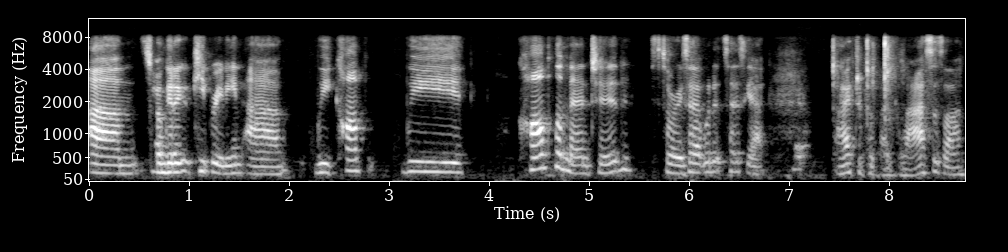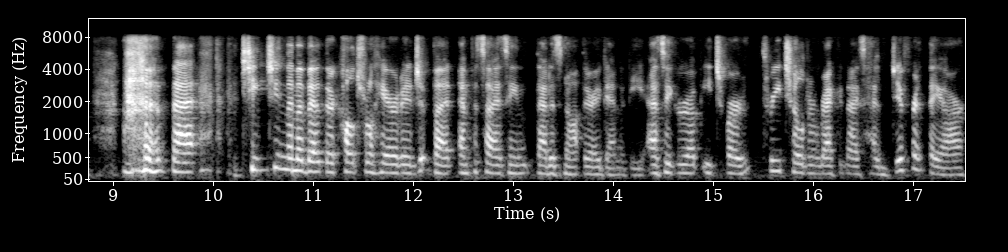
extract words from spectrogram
Um, so I'm going to keep reading. Um, we comp, we complemented sorry, is that what it says? Yeah. I have to put my glasses on, that teaching them about their cultural heritage, but emphasizing that is not their identity. As they grew up, each of our three children recognized how different they are,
